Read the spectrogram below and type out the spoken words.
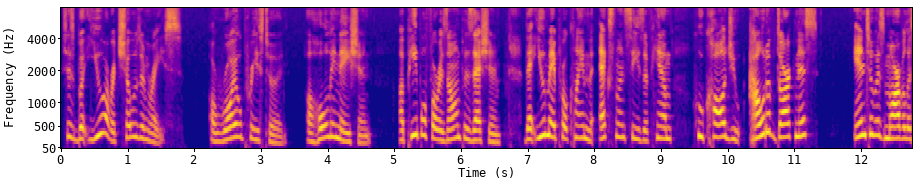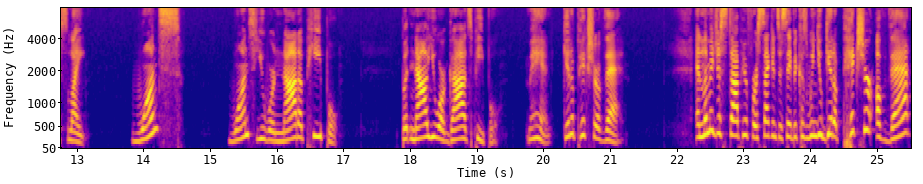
it says but you are a chosen race a royal priesthood a holy nation a people for his own possession that you may proclaim the excellencies of him who called you out of darkness into his marvelous light. Once once you were not a people, but now you are God's people. Man, get a picture of that. And let me just stop here for a second to say because when you get a picture of that,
